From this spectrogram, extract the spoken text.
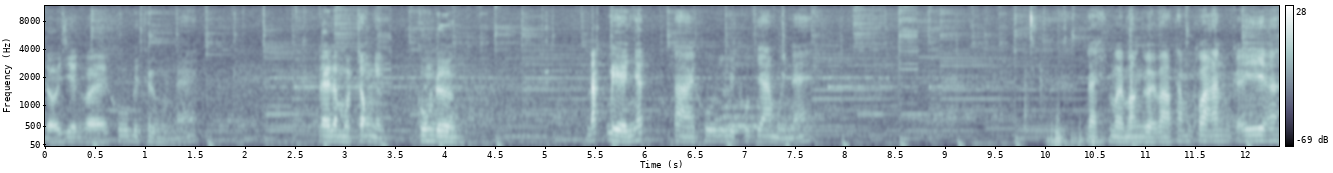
Đối diện với khu biệt thự Mũi Né đây là một trong những cung đường đắc địa nhất tại khu du lịch quốc gia Mũi Né đây mời mọi người vào tham quan cái à,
